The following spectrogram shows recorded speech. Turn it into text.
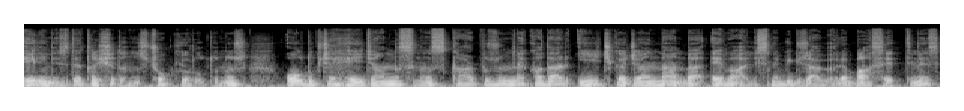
elinizde taşıdınız. Çok yoruldunuz. Oldukça heyecanlısınız. Karpuzun ne kadar iyi çıkacağından da ev alisine bir güzel böyle bahsettiniz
